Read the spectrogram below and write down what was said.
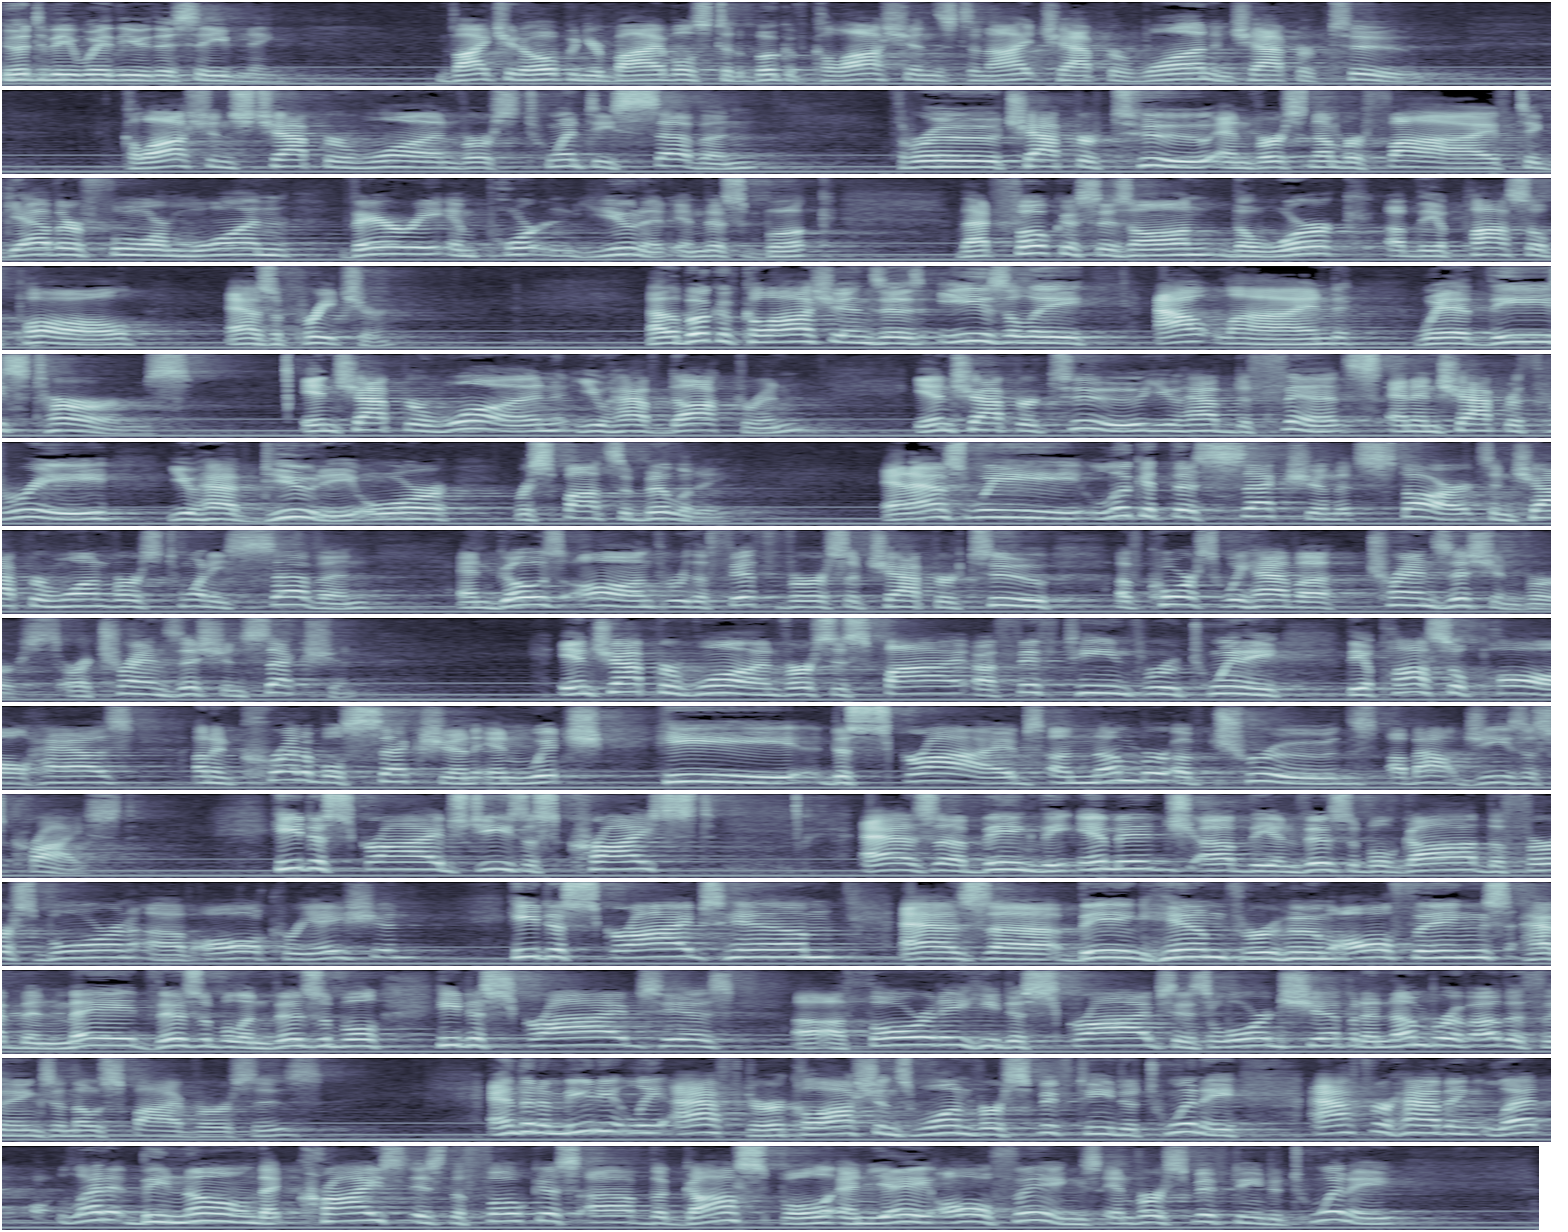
Good to be with you this evening. I invite you to open your Bibles to the book of Colossians tonight, chapter 1 and chapter 2. Colossians chapter 1, verse 27 through chapter 2 and verse number 5 together form one very important unit in this book that focuses on the work of the Apostle Paul as a preacher. Now, the book of Colossians is easily outlined with these terms. In chapter 1, you have doctrine. In chapter 2, you have defense. And in chapter 3, you have duty or responsibility. And as we look at this section that starts in chapter 1, verse 27, and goes on through the fifth verse of chapter 2, of course, we have a transition verse or a transition section. In chapter 1, verses five, uh, 15 through 20, the Apostle Paul has an incredible section in which he describes a number of truths about Jesus Christ. He describes Jesus Christ as uh, being the image of the invisible God, the firstborn of all creation. He describes him as uh, being him through whom all things have been made, visible and visible. He describes his uh, authority, he describes his lordship, and a number of other things in those five verses. And then immediately after, Colossians 1, verse 15 to 20, after having let, let it be known that Christ is the focus of the gospel, and yea, all things, in verse 15 to 20,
